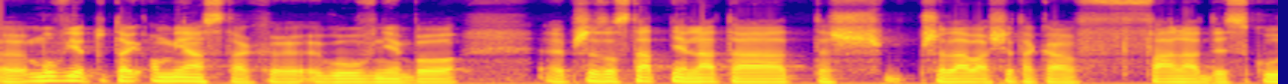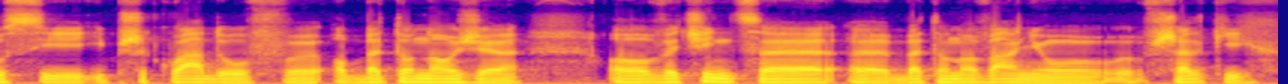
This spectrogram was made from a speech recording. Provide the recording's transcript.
E, mówię tutaj o miastach głównie, bo przez ostatnie lata też przelała się taka fala dyskusji i przykładów o betonozie, o wycince, betonowaniu, wszelkich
